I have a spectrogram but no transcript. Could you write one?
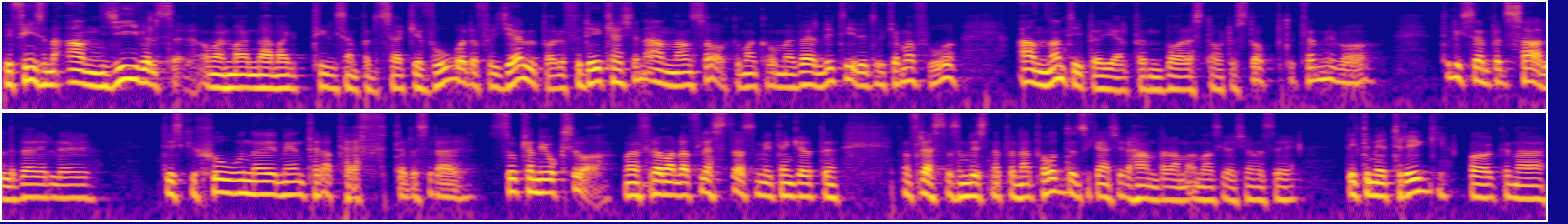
det finns sådana angivelser om man, när man till exempel söker vård och får hjälp av det. För det är kanske en annan sak. Om man kommer väldigt tidigt då kan man få annan typ av hjälp än bara start och stopp. Då kan det vara till exempel salver eller diskussioner med en terapeut eller sådär. Så kan det också vara. Men för de allra flesta, som jag tänker att den, de flesta som lyssnar på den här podden, så kanske det handlar om att man ska känna sig lite mer trygg och kunna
